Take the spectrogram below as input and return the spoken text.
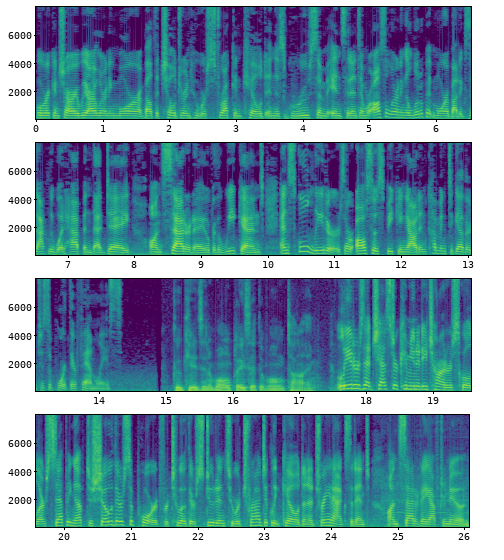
Well, Rick and Sharrie, we are learning more about the children who were struck and killed in this gruesome incident. And we're also learning a little bit more about exactly what happened that day on Saturday over the weekend. And school leaders are also speaking out and coming together to support their families. Good kids in the wrong place at the wrong time. Leaders at Chester Community Charter School are stepping up to show their support for two of their students who were tragically killed in a train accident on Saturday afternoon.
